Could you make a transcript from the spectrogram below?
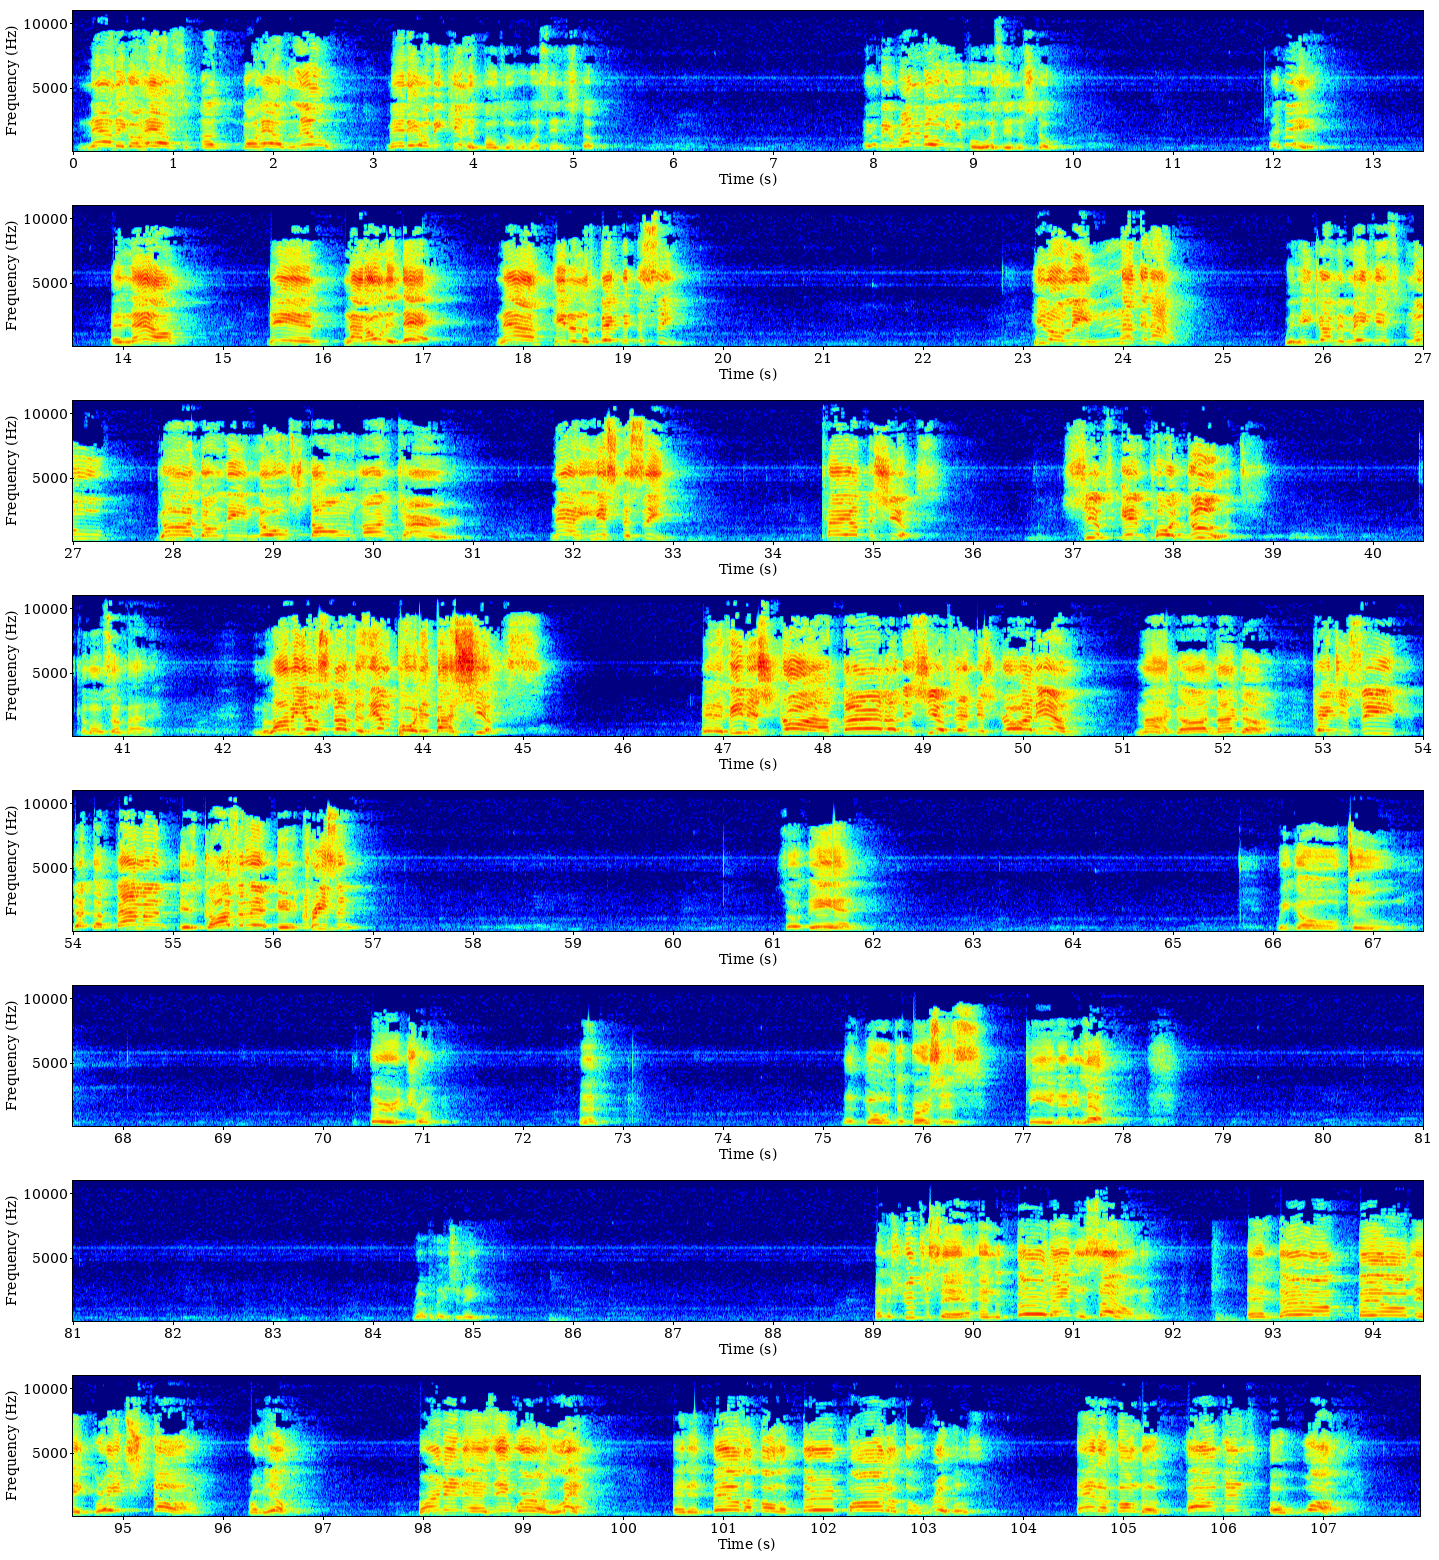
Now they're gonna have some, uh, gonna have little. Man, they're gonna be killing folks over what's in the store. They're going to be running over you for what's in the store. Amen. And now, then, not only that, now he done affected the sea. He don't leave nothing out. When he come and make his move, God don't leave no stone unturned. Now he hits the sea. Tie up the ships. Ships import goods. Come on, somebody. A lot of your stuff is imported by ships. And if he destroy a third of the ships and destroy them, my God, my God. Can't you see that the famine is constantly increasing? So then we go to the third trumpet. Huh. Let's go to verses 10 and 11. Revelation 8. And the scripture said, And the third angel sounded, and there fell a great star from heaven, burning as it were a lamp. And it fell upon a third part of the rivers and upon the fountains of water.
